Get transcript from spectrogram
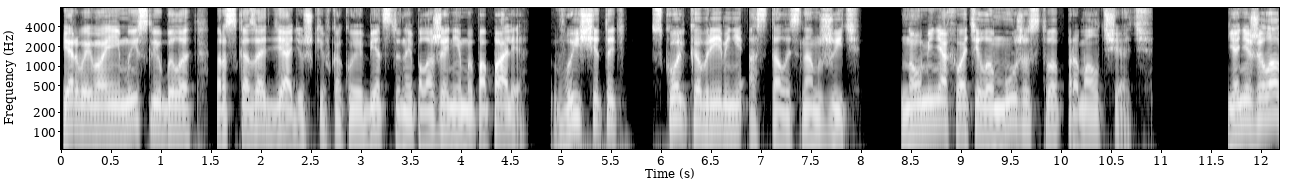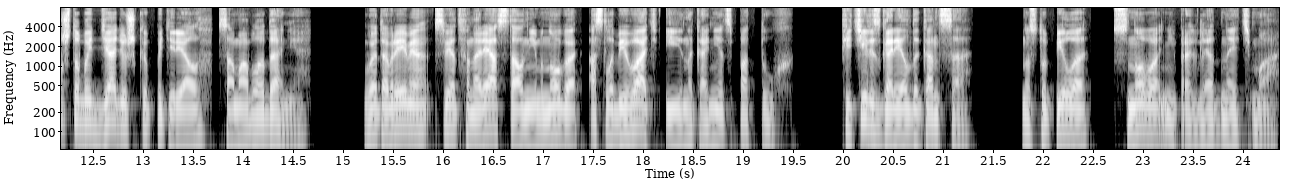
Первой моей мыслью было рассказать дядюшке, в какое бедственное положение мы попали, высчитать, сколько времени осталось нам жить. Но у меня хватило мужества промолчать. Я не желал, чтобы дядюшка потерял самообладание. В это время свет фонаря стал немного ослабевать и, наконец, потух. Фитиль сгорел до конца. Наступила снова непроглядная тьма.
